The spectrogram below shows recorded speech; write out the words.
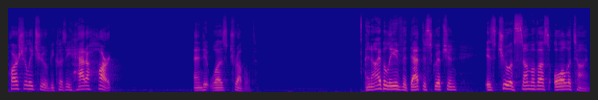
partially true because he had a heart and it was troubled. And I believe that that description is true of some of us all the time,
